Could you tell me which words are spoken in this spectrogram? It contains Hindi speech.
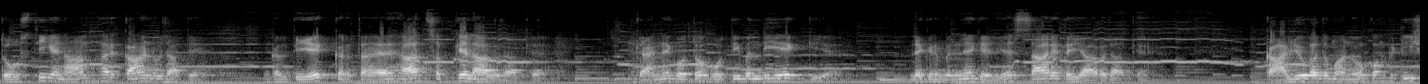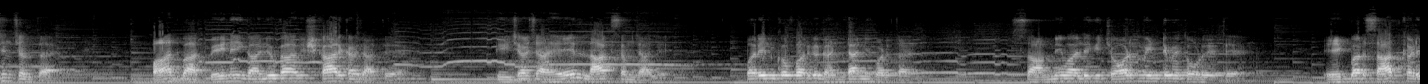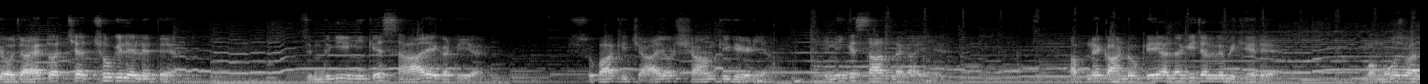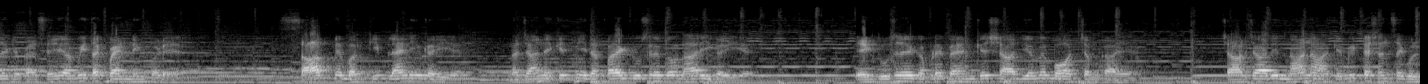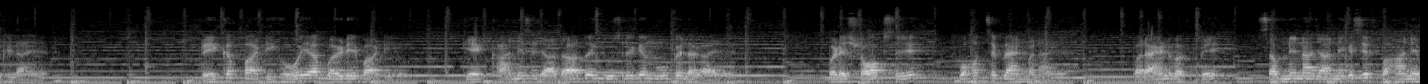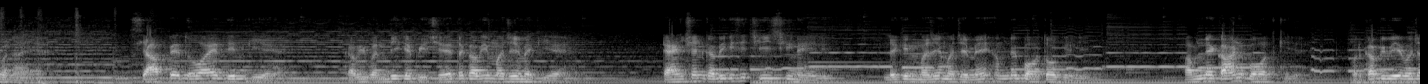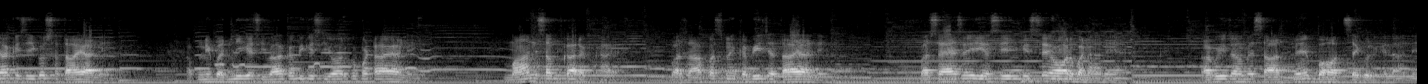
दोस्ती के नाम हर कांड हो जाते हैं। गलती एक करता है, हाथ सबके लाल हो जाते हैं। कहने को तो होती बंदी एक की है, लेकिन मिलने के लिए सारे तैयार हो जाते हैं। गालियों का तो मानो कंपटीशन चलता है। बात बात पे नई गालियों का आविष्कार कर जाते हैं। टीचर चाहे लाख समझा ले, पर इनको फ़र्क घंटा नहीं पड़ता है। सामने वाले की चौड़ मिनट में तोड़ देते हैं। एक बार साथ खड़े हो जाए तो अच्छे अच्छों की ले लेते हैं। ज़िंदगी इन्हीं के सहारे कटी है। सुबह की चाय और शाम की गेड़ियाँ इन्हीं के साथ लगाई हैं। अपने कांडों के अलग ही जलवे बिखेरे हैं। मोमोज वाले के पैसे अभी तक पेंडिंग पड़े हैं। साथ में बंक की प्लानिंग करी है। न जाने कितनी दफ़ा एक दूसरे पे उधारी करी है। एक दूसरे के कपड़े पहन के शादियों में बहुत चमकाए हैं। चार चार दिन ना नहा के भी टशन से गुल खिलाए हैं। ब्रेकअप पार्टी हो या बर्थडे पार्टी हो, केक खाने से ज़्यादा तो एक दूसरे के मुँह पे लगाए हैं। बड़े शौक से बहुत से प्लान बनाए हैं, पर एंड वक्त पे सबने ना जाने के सिर्फ़ बहाने बनाए हैं। स्यापे तो आए दिन किए हैं, कभी बंदी के पीछे तो कभी मज़े में किए हैं। टेंशन कभी किसी चीज़ की नहीं ली, लेकिन मज़े मज़े में हमने बहुतों की ली। हमने कांड बहुत किए। और कभी बेवजह किसी को सताया नहीं। अपनी बदनी के सिवा कभी किसी और को पटाया नहीं। मान सबका रखा है, बस आपस में कभी जताया नहीं। बस ऐसे ही हसीन किस्से और बनाने हैं। अभी तो हमें साथ में बहुत से गुल खिलाए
